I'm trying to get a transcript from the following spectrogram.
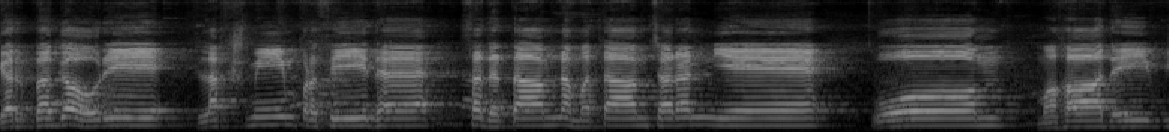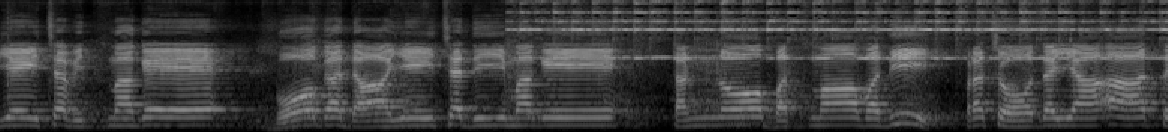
गर्भगौरी लक्ष्मीं प्रसीद सदतां नमतां शरण्ये। ॐ महादेव्यै च विद्मगे भोगदायै च धीमगे तन्नो भस्मावधि प्रचोदयात्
